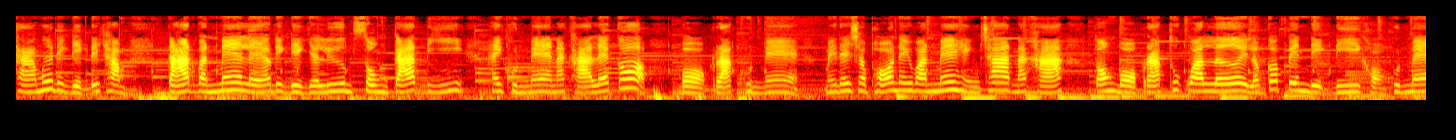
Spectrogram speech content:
คะ เมื่อเด็กๆได้ทำการ์ดวันแม่แล้วเด็กๆ อย่าลืมส่งการ์ดนี้ให้คุณแม่นะคะ และก็บอกรักคุณแม่ ไม่ได้เฉพาะในวันแม่แห่งชาตินะคะ ต้องบอกรักทุกวันเลย แล้วก็เป็นเด็กดีของคุณแม่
